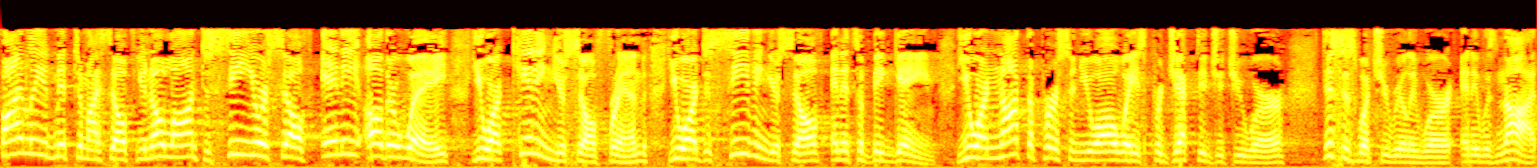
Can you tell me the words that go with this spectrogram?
finally admit to myself, you know, Lon, to see yourself any other way you are kidding yourself, friend. You are deceiving yourself, and it's a big game. You are not the person you always projected that you were. This is what you really were, and it was not,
